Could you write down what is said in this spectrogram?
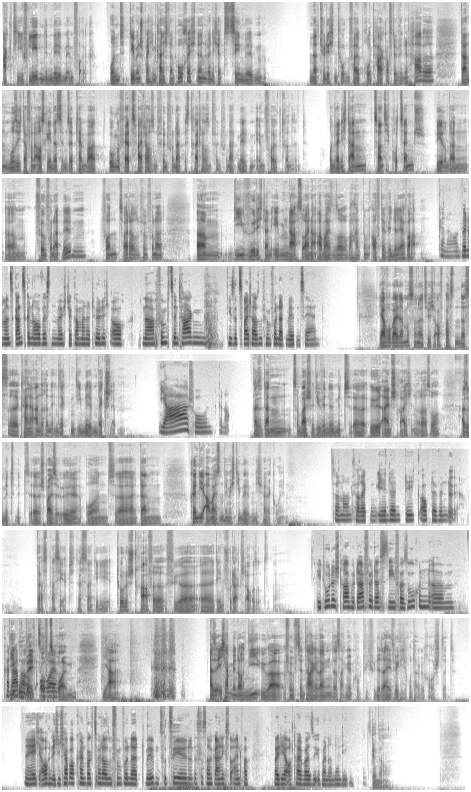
aktiv lebenden Milben im Volk. Und dementsprechend kann ich dann hochrechnen, wenn ich jetzt 10 Milben natürlichen Totenfall pro Tag auf der Windel habe, dann muss ich davon ausgehen, dass im September ungefähr 2500 bis 3500 Milben im Volk drin sind. Und wenn ich dann 20 Prozent wären dann ähm, 500 Milben von 2500, ähm, die würde ich dann eben nach so einer Ameisensäurebehandlung auf der Windel erwarten. Genau. Und wenn man es ganz genau wissen möchte, kann man natürlich auch nach 15 Tagen diese 2500 Milben zählen. Ja, wobei da muss man natürlich aufpassen, dass äh, keine anderen Insekten die Milben wegschleppen. Ja, schon, genau. Also dann zum Beispiel die Windel mit äh, Öl einstreichen oder so. Also mit, mit äh, Speiseöl und äh, dann können die Ameisen nämlich die Milben nicht mehr wegholen. Sondern verrecken elendig auf der Windel. Das passiert. Das ist dann die Todesstrafe für äh, den Futterklau sozusagen. Die Todesstrafe dafür, dass sie versuchen, ähm, Kadaver die Umwelt aufzuräumen. aufzuräumen. Ja. also ich habe mir noch nie über 15 Tage lang das angeguckt, wie viele da jetzt wirklich runtergerauscht sind. Nee, ich auch nicht. Ich habe auch keinen Bock, 2500 Milben zu zählen und das ist auch gar nicht so einfach, weil die ja auch teilweise übereinander liegen. Genau.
